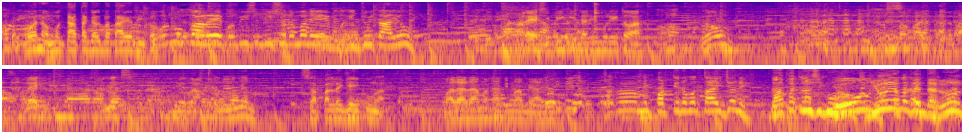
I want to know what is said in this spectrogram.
O ano, magtatagal ba tayo rito? Huwag mo pare, pabisa-bisa naman eh, mag-enjoy tayo. Pare, si Vicky, dali mo rito, ha? Yo! Pare, Alex, may reaction naman yan. Sa palagay ko nga. Malalaman natin mamaya yun. Tsaka may party naman tayo dyan eh. Dapat lang siguro. Yun ang maganda ron.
